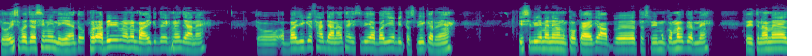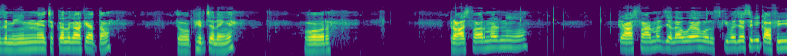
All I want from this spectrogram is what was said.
तो इस वजह से नहीं लिए हैं। तो और अभी भी मैंने बाइक देखने जाना है। तो अब्बा जी के साथ जाना था, इसलिए अब्बा जी अभी तस्वीर कर रहे हैं। इसलिए मैंने उनको कहा कि आप तस्वीर मुकम्मल कर लें। तो इतना मैं ज़मीन में चक्कर लगा के आता हूँ। तो फिर चलेंगे। और ट्रांसफार्मर नहीं है। ट्रांसफार्मर जला हुआ है और उसकी वजह से भी काफ़ी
